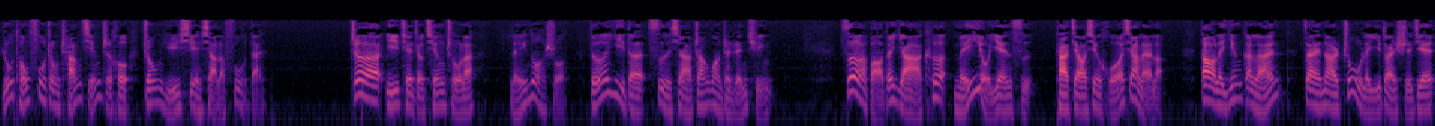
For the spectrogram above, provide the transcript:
如同负重长行之后终于卸下了负担。这一切就清楚了，雷诺说，得意的四下张望着人群。色宝的雅克没有淹死，他侥幸活下来了，到了英格兰，在那儿住了一段时间，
